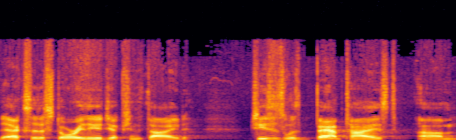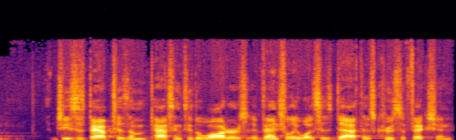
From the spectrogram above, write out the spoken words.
The Exodus story, the Egyptians died. Jesus was baptized. Um, Jesus' baptism, passing through the waters, eventually was his death, his crucifixion.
